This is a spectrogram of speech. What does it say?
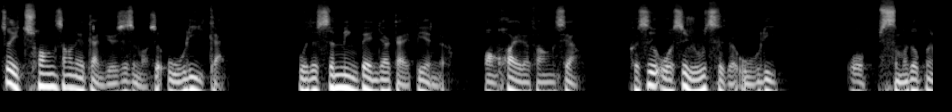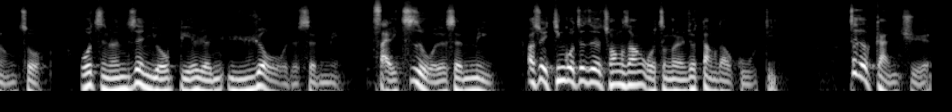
最创伤的感觉是什么？是无力感。我的生命被人家改变了。往坏的方向，可是我是如此的无力，我什么都不能做，我只能任由别人鱼肉我的生命，宰制我的生命啊！所以经过这次的创伤，我整个人就荡到谷底。这个感觉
